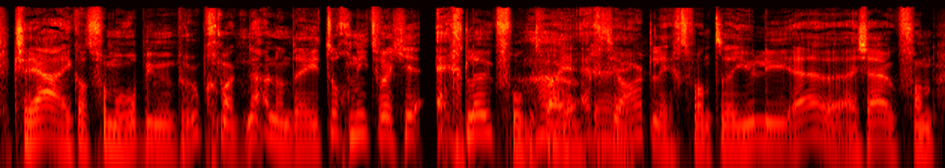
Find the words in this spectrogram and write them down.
ik zei ja, ik had van mijn hobby mijn beroep gemaakt. Nou, dan deed je toch niet wat je echt leuk vond, Ah, waar je okay. echt je hart ligt. Want jullie, hij zei ook van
